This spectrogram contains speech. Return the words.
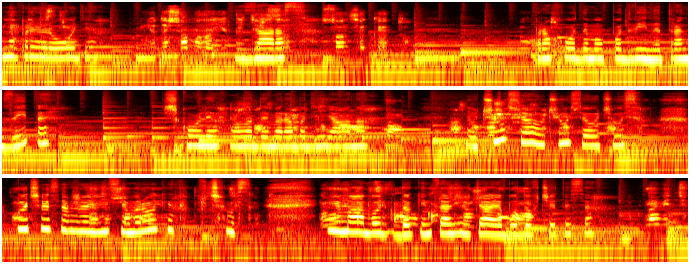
на природі. Зараз сонце кету. проходимо подвійні транзити в школі Володимира Бадіяна. Учуся, учуся, учуся. Учуся вже 8 років, вчусь. І, мабуть, до кінця життя я буду вчитися. Навіть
